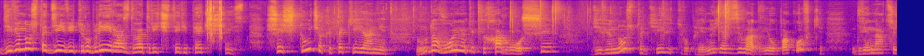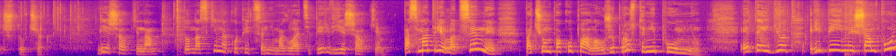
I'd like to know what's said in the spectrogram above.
99 рублей, раз, два, три, четыре, пять, шесть. Шесть штучек, и такие они, ну, довольно-таки хорошие. 99 рублей. Ну, я взяла две упаковки, 12 штучек. Вешалки нам. То носки накупиться не могла, теперь вешалки. Посмотрела цены, почем покупала, уже просто не помню. Это идет репейный шампунь,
